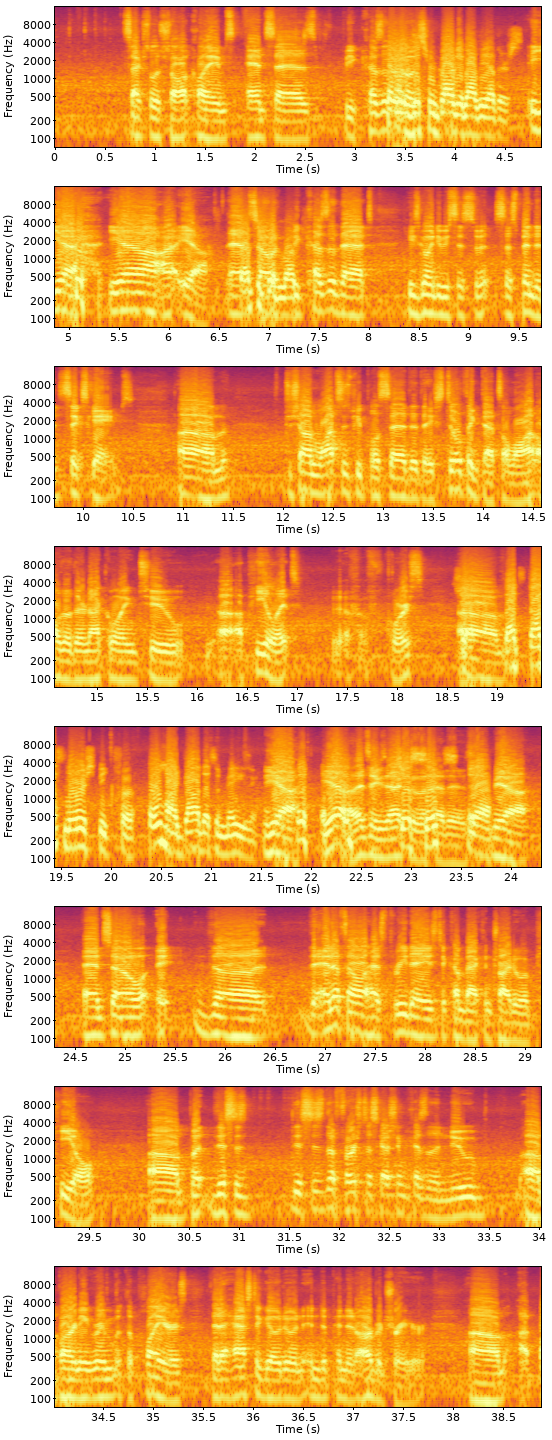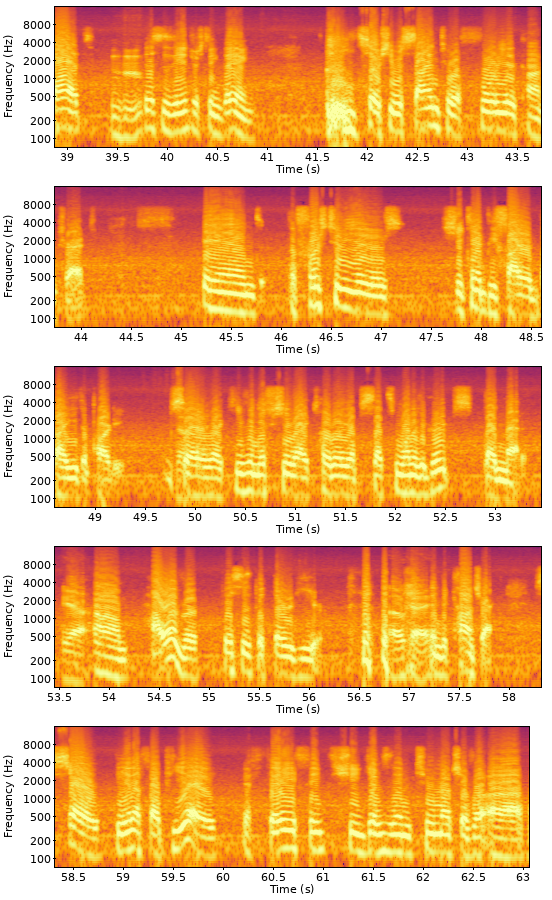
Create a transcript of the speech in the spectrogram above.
sexual assault claims and says because of So those disregarded all the others. yeah, yeah, I- yeah. And That's a so good look. because of that, he's going to be sus- suspended six games. Um, Deshaun Watson's people said that they still think that's a lot, although they're not going to uh, appeal it, of course. Um, that's that's lawyer speak for. Oh my God, that's amazing. yeah, yeah, that's exactly what that six? is. Yeah. and so it, the the NFL has three days to come back and try to appeal. Uh, but this is this is the first discussion because of the new uh, bargaining agreement with the players that it has to go to an independent arbitrator. Um, But Mhm. this is the interesting thing. so she was signed to a four-year contract, and the first two years she can't be fired by either party. So like even if she like totally upsets one of the groups, doesn't matter. yeah. Um, however, this is the third year Okay. in the contract. So the NFLPA, if they think she gives them too much of a, uh,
